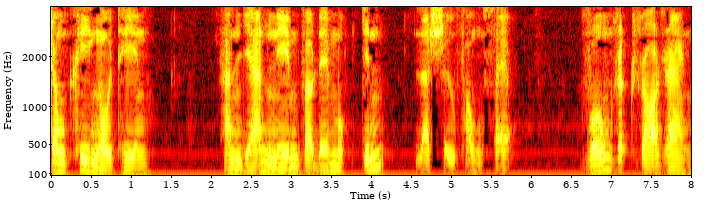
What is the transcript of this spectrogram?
Trong khi ngồi thiền, hành giả niệm vào đề mục chính là sự phòng xẹp, vốn rất rõ ràng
